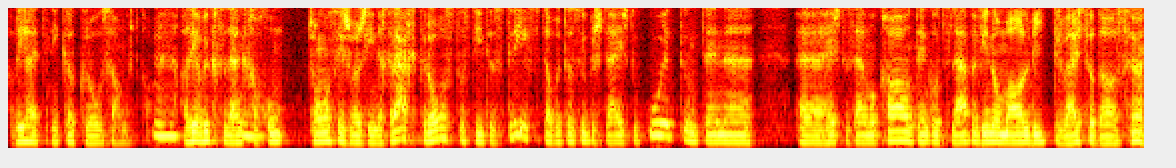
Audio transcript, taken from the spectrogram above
aber ich habe jetzt nicht gerade grosse Angst gehabt. Also ich habe wirklich gedacht, komm, die Chance ist wahrscheinlich recht groß, dass die das trifft, aber das überstehst du gut und dann äh, äh, hast du das auch mal gehabt und dann geht das Leben wie normal weiter, weißt du das. hä?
